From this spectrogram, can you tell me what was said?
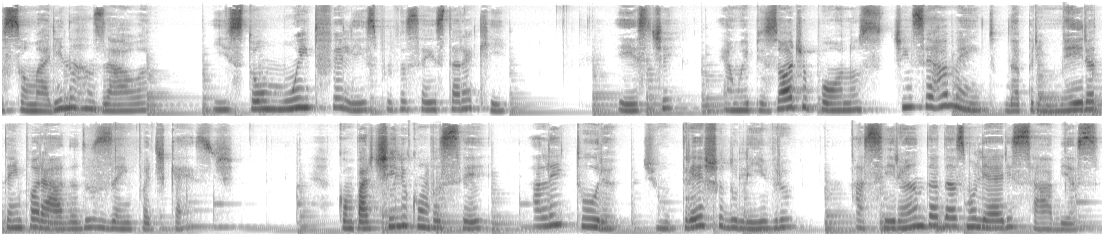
Eu sou Marina Ranzawa e estou muito feliz por você estar aqui. Este é um episódio bônus de encerramento da primeira temporada do Zen Podcast. Compartilho com você a leitura de um trecho do livro A Ciranda das Mulheres Sábias.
